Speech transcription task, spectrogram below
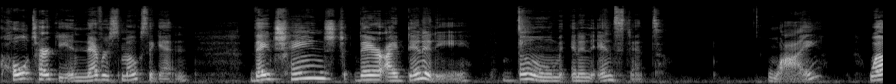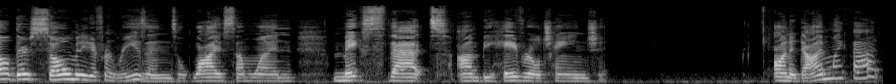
cold turkey and never smokes again, they changed their identity, boom, in an instant. Why? Well, there's so many different reasons why someone makes that um, behavioral change on a dime like that.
